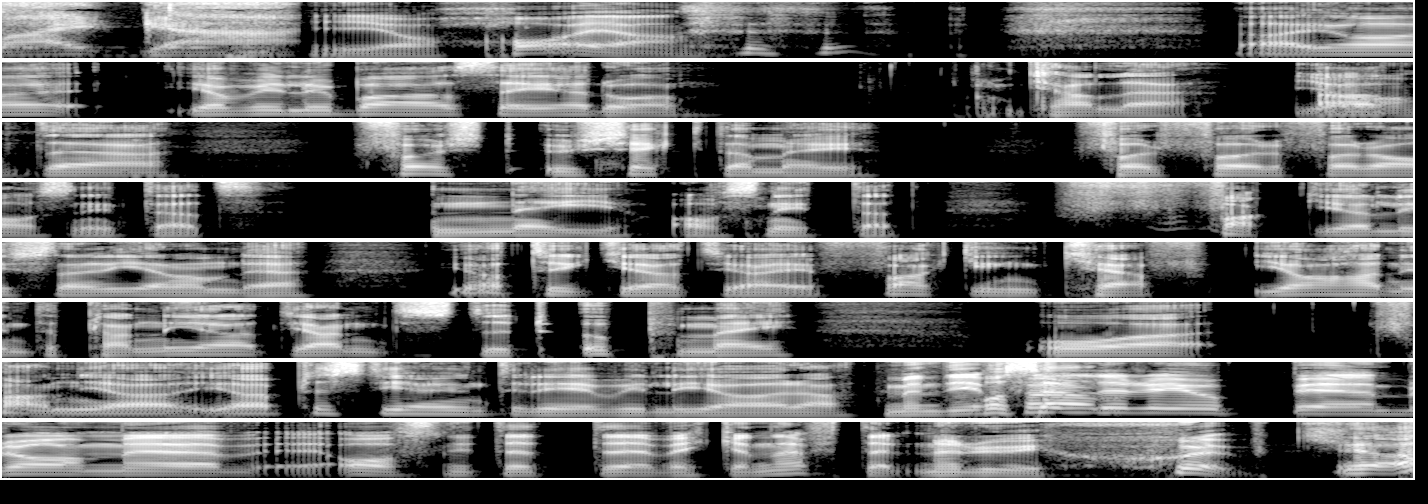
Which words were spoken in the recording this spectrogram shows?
White guy. Jaha ja, Ja, jag, jag vill ju bara säga då, Kalle, Ja. att eh, först ursäkta mig för för förra avsnittet, nej avsnittet. Fuck, jag lyssnade igenom det. Jag tycker att jag är fucking keff. Jag hade inte planerat, jag hade inte styrt upp mig och fan, jag, jag presterar inte det jag ville göra. men det Och sen- följde du upp eh, bra med avsnittet eh, veckan efter, när du är sjuk. Ja,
